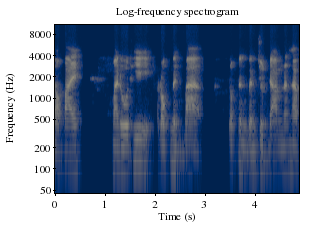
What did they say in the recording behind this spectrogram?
ต่อไปมาดูที่ลบหนึ่งบ้างลบหนึ่งเป็นจุดดำนะครับ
